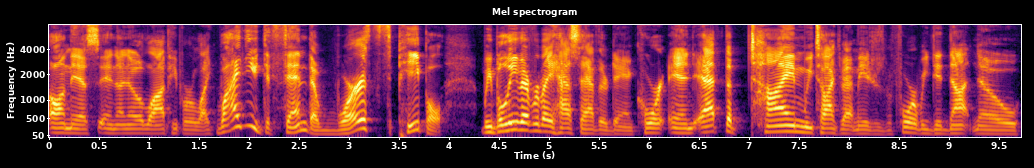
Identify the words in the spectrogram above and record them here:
on this, and I know a lot of people are like, "Why do you defend the worst people?" We believe everybody has to have their day in court, and at the time we talked about majors before, we did not know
